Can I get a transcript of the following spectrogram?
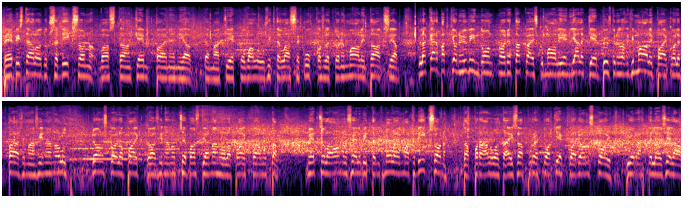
B-pistealoituksessa Dixon vastaan Kemppainen ja tämä kiekko valuu sitten Lasse Kukkoselle tuonne maalin taakse. Ja kyllä kärpätkin on hyvin tuon, noiden takaiskumaalien jälkeen pystynyt ainakin maalipaikoille pääsemään. Siinä on ollut Donskoilla paikkaa, siinä on ollut Sebastian Naholla paikkaa, mutta Metsola on selvittänyt molemmat. Dixon tappara-alueelta ei saa purettua kiekkoa. Donskoi pyörähtelee siellä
